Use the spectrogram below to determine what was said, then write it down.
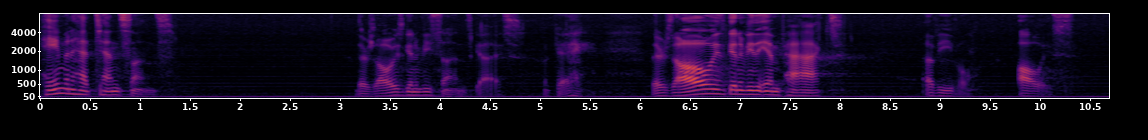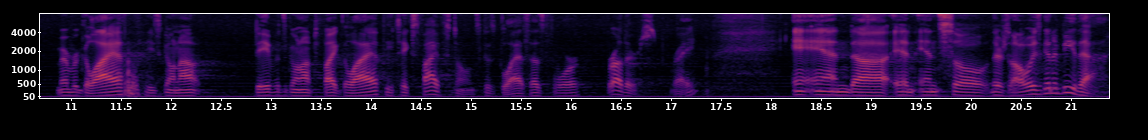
Haman had 10 sons. There's always going to be sons, guys, okay? There's always going to be the impact of evil. Always. Remember Goliath? He's going out, David's going out to fight Goliath. He takes five stones because Goliath has four brothers, right? And, uh, and, and so there's always going to be that.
